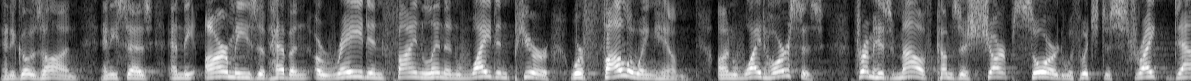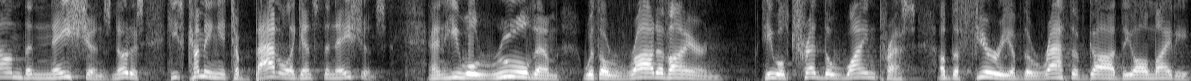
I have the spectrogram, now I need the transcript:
And he goes on and he says, And the armies of heaven, arrayed in fine linen, white and pure, were following him on white horses. From his mouth comes a sharp sword with which to strike down the nations. Notice, he's coming into battle against the nations, and he will rule them with a rod of iron. He will tread the winepress of the fury of the wrath of God the Almighty.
